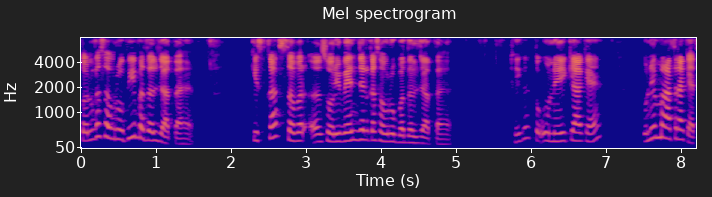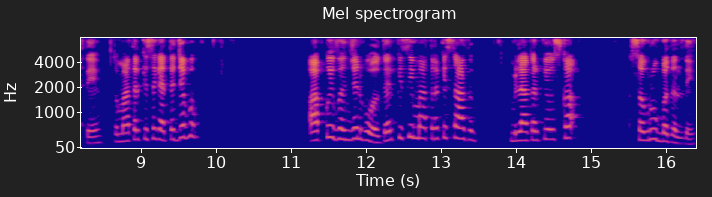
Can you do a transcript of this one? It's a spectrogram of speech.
तो उनका स्वरूप ही बदल जाता है। किसका? सवर सॉरी व्यंजन का स्वरूप बदल जाता है। ठीक है? तो उन्हें क्या कहें? उन्हें मात्रा कहते हैं। तो मात्रा किसे कहते हैं? जब आप कोई व्यंजन बोलते हैं किसी मात्रा के साथ मिला करके उसका स्वरूप बदल दे,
